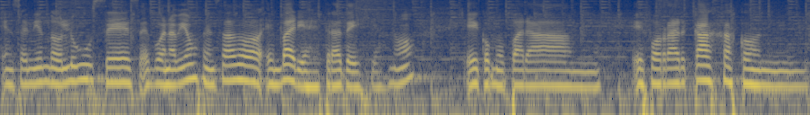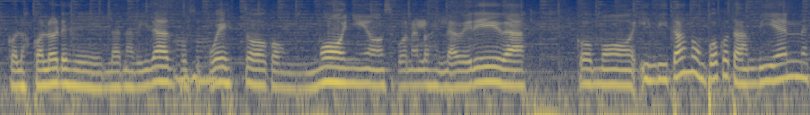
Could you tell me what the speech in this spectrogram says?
encendiendo luces. Eh, bueno, habíamos pensado en varias estrategias, ¿no? Eh, como para mm, eh, forrar cajas con, los colores de la Navidad, por supuesto, con moños, ponerlos en la vereda, como invitando un poco también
